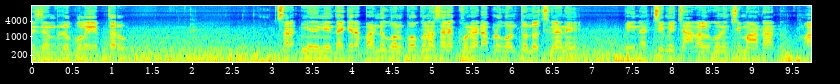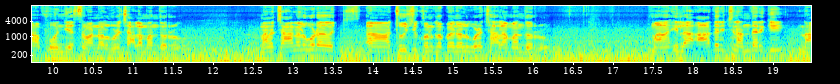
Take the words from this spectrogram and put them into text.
రీజనబుల్గా చెప్తారు. సరే మీ మీ దగ్గర బండి కొనుక్కోకున్నా సరే కొనేటప్పుడు కొనుతుండొచ్చు కానీ మీకు నచ్చి మీ ఛానల్ గురించి మాట్లాడ మా ఫోన్ చేస్తున్న అన్న వాళ్ళు కూడా చాలామంది ఉర్రు. మన ఛానల్ కూడా చూసి కొనుక్కపోయిన వాళ్ళు కూడా చాలామంది ఉర్రు. మన ఇలా ఆదరించిన అందరికీ నా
